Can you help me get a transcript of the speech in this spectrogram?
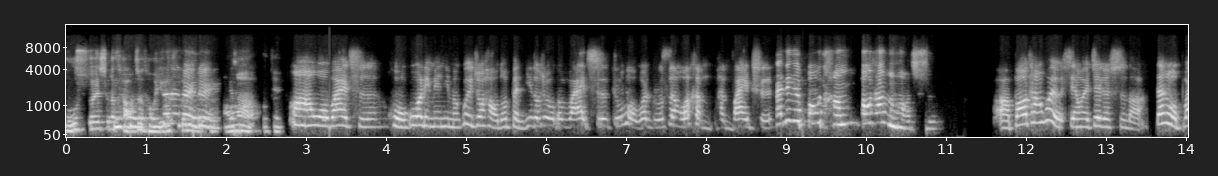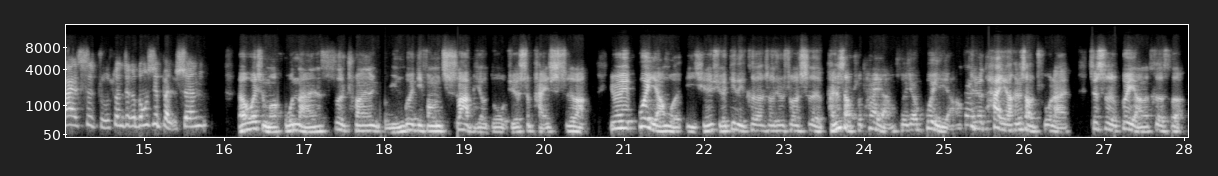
竹荪是个草字头一个。对对对对。哦，OK。哇，我不爱吃火锅里面，你们贵州好多本地都是我都不爱吃，煮火锅竹荪我很很不爱吃。哎，那个煲汤，煲汤很好吃。啊，煲汤会有鲜味，这个是的，但是我不爱吃竹荪这个东西本身。然后为什么湖南、四川、云贵地方吃辣比较多？我觉得是排湿了。因为贵阳，我以前学地理课的时候就说是很少出太阳，所以叫贵阳，因为太阳很少出来，这是贵阳的特色。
